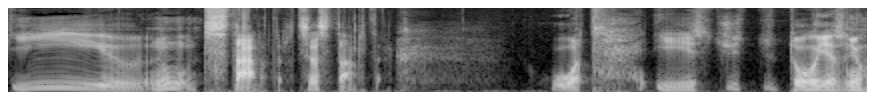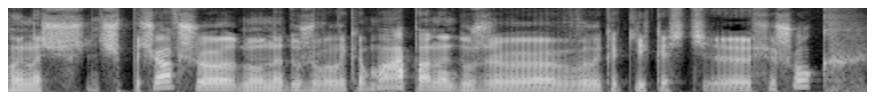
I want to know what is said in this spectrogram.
І ну, стартер, це стартер. От, і з того я з нього почав, що ну, не дуже велика мапа, не дуже велика кількість е, фішок.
